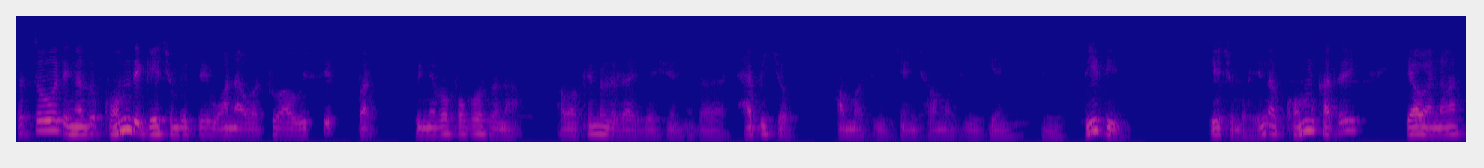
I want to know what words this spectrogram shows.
더 저딩아서 곰데 게춤베 one hour two hour we sit but we never focus on our familiarization the habit of how much we change how much we gain 디디 게춤베 이나 곰 카데 야와나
